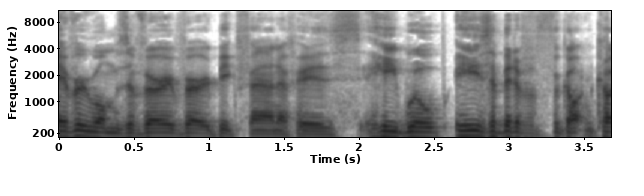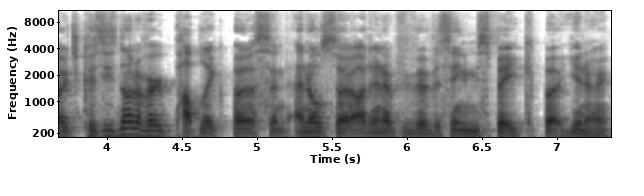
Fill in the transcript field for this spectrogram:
everyone was a very very big fan of his. He will he's a bit of a forgotten coach because he's not a very public person. And also I don't know if you've ever seen him speak, but you know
